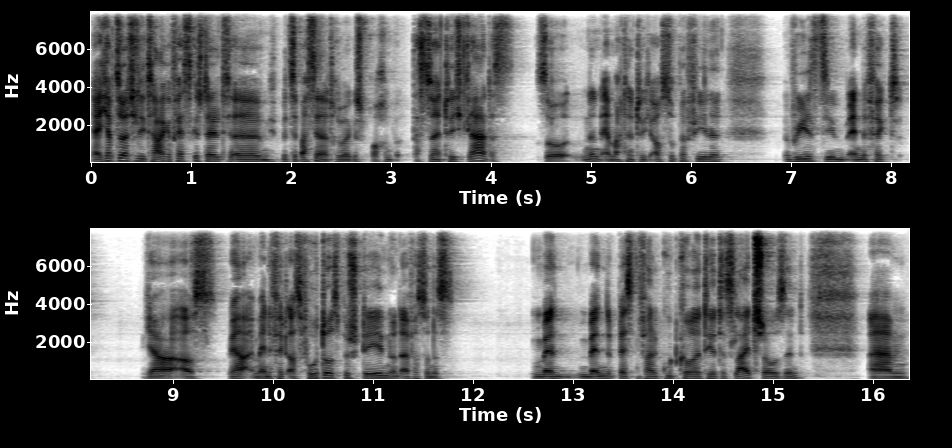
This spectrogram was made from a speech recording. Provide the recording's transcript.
Ja, ich habe zum Beispiel die Tage festgestellt, äh, mit Sebastian darüber gesprochen, dass du natürlich klar, dass so, ne, er macht natürlich auch super viele Reels, die im Endeffekt ja aus, ja, im Endeffekt aus Fotos bestehen und einfach so eine im Ende- besten Fall gut kuratierte Slideshow sind. Ähm,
